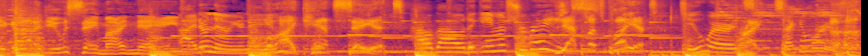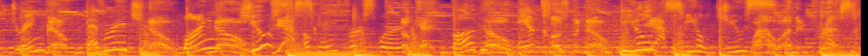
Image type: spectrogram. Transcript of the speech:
you gotta do is say my name. I don't know your name. Well, I can't say it. How about a game of charades? Yes, let's play it. Two words. Right. Second word. Uh-huh. Drink. No. Beverage. No. Wine. No. Juice. Yes. Okay. First word. Okay. Bug. No. Ant. Close, but no. Beetle. Yes. Beetle juice. Wow, I'm impressed.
